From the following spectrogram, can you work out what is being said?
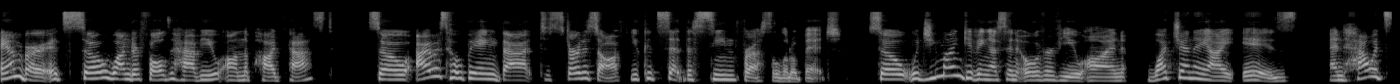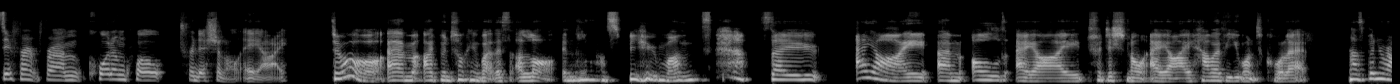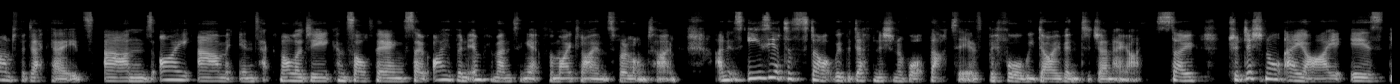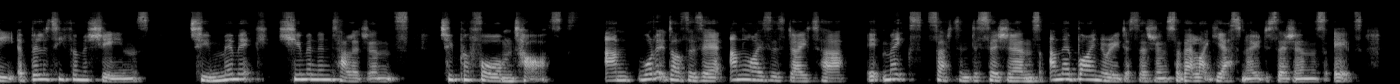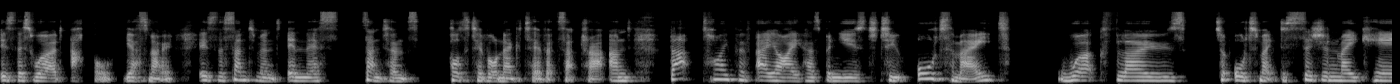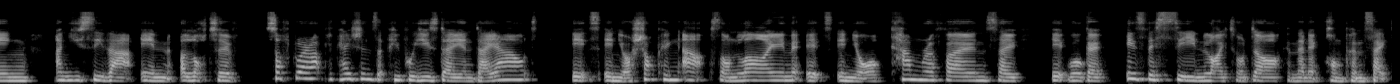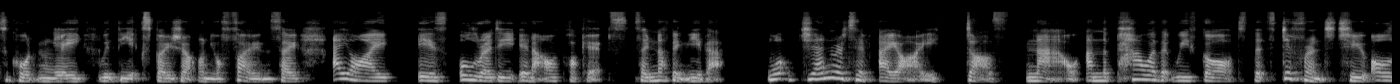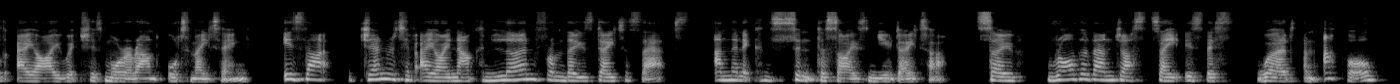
Umbar, it's so wonderful to have you on the podcast. So I was hoping that to start us off, you could set the scene for us a little bit. So would you mind giving us an overview on what Gen AI is and how it's different from quote unquote traditional AI? Sure. Um, I've been talking about this a lot in the last few months. So AI, um, old AI, traditional AI, however you want to call it, has been around for decades. And I am in technology consulting. So I've been implementing it for my clients for a long time. And it's easier to start with the definition of what that is before we dive into Gen AI. So traditional AI is the ability for machines to mimic human intelligence to perform tasks. And what it does is it analyzes data it makes certain decisions and they're binary decisions. So they're like yes, no decisions. It's is this word apple? Yes, no. Is the sentiment in this sentence positive or negative, etc. And that type of AI has been used to automate workflows, to automate decision making. And you see that in a lot of software applications that people use day in, day out. It's in your shopping apps online, it's in your camera phone. So it will go, is this scene light or dark? And then it compensates accordingly with the exposure on your phone. So AI is already in our pockets. So nothing new there. What generative AI does now and the power that we've got that's different to old AI, which is more around automating, is that generative AI now can learn from those data sets and then it can synthesize new data. So rather than just say, is this word an apple,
